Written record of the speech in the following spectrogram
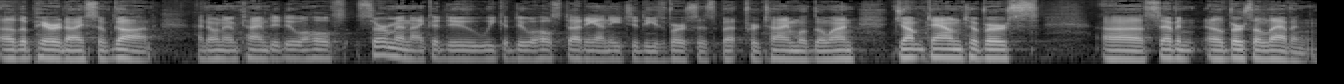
of the paradise of God. I don't have time to do a whole sermon. I could do, we could do a whole study on each of these verses, but for time we'll go on. Jump down to verse uh, seven, uh, verse eleven.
